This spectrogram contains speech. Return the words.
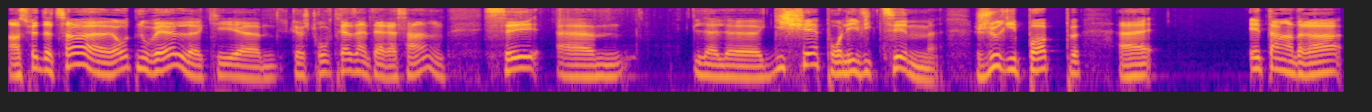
Ensuite de ça, euh, autre nouvelle qui euh, que je trouve très intéressante, c'est euh, le, le, guichet pour les victimes. Jury Pop étendra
